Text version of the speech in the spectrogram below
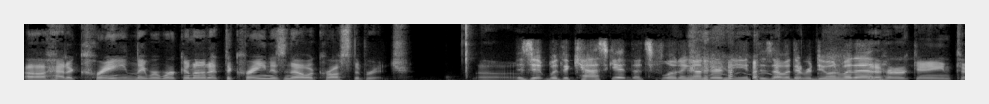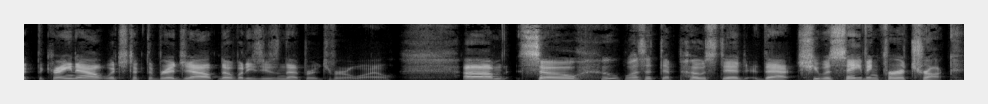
uh, had a crane. They were working on it. The crane is now across the bridge. Uh, Is it with the casket that's floating underneath? Is that what they were doing with it? the hurricane took the crane out, which took the bridge out. Nobody's using that bridge for a while. Um, so, who was it that posted that she was saving for a truck?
